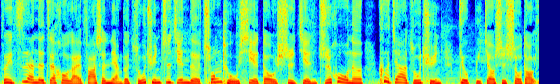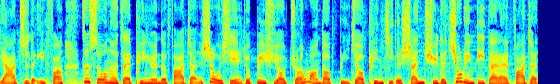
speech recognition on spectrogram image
所以，自然的在后来发生两个族群之间的冲突械斗事件之后呢，客家族群就比较是受到压制的一方。这时候呢，在平原的发展受限，也就必须要转往到比较贫瘠的山区的丘陵地带来发展，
